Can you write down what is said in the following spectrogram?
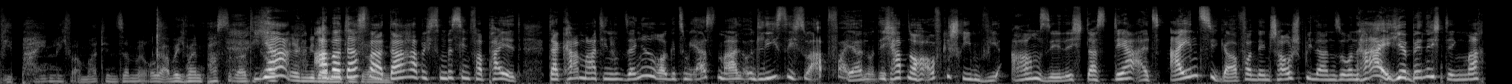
wie peinlich war Martin Semmelrogge, aber ich meine, passte da natürlich Ja, auch irgendwie dann aber das war, rein. da habe ich es ein bisschen verpeilt. Da kam Martin Sengelrogge zum ersten Mal und ließ sich so abfeiern. Und ich habe noch aufgeschrieben, wie armselig, dass der als einziger von den Schauspielern so ein Hi, hier bin ich Ding macht,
